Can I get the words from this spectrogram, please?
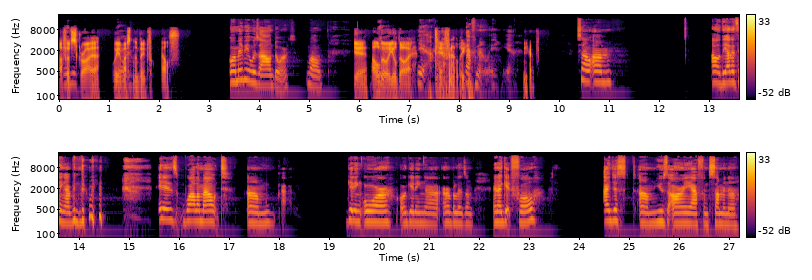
Off of Maybe- Scryer, well, you Yeah. mustn't have been full health. Or maybe it was Aldor's. Well, Yeah, Aldor or you'll die. yeah, Definitely. definitely, yeah. Yep. So, um, oh, the other thing I've been doing is while I'm out, um, getting ore or getting uh, herbalism, and I get full, I just um use the RAF and summon a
